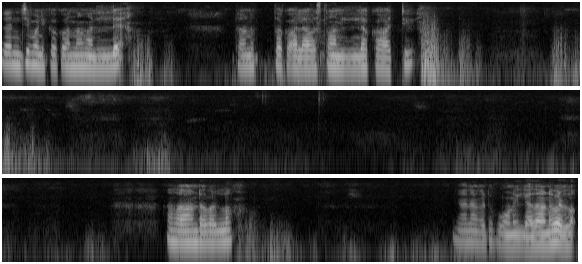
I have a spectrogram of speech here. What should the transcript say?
ഒരു അഞ്ച് മണിക്കൊക്കെ വന്നാൽ നല്ല തണുത്ത കാലാവസ്ഥ നല്ല കാറ്റ്. അതാണ്ട വെള്ളം. ഞാൻ അങ്ങോട്ട് പോണില്ല അതാണ് വെള്ളം.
